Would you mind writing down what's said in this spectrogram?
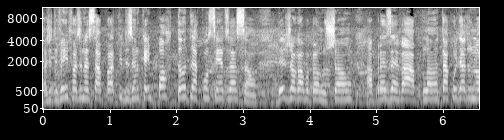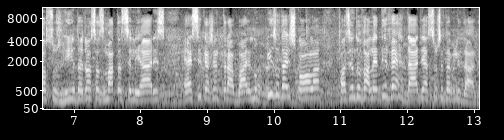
A gente vem fazendo essa prática dizendo que é importante a conscientização, desde jogar o papel no chão, a preservar a planta, a cuidar dos nossos rios, das nossas matas ciliares. É assim que a gente trabalha, no piso da escola, fazendo valer de verdade a sustentabilidade.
